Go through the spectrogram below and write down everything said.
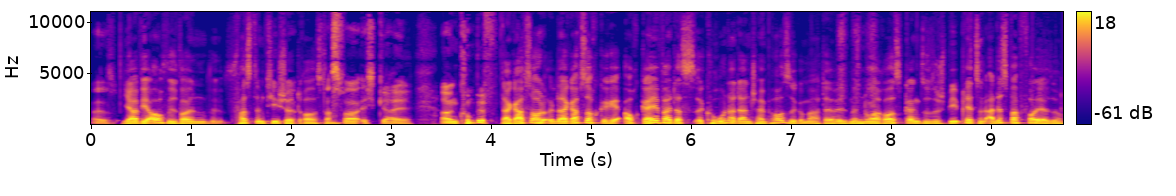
Also, ja, wir auch. Wir waren fast im T-Shirt draußen. das war echt geil. Aber ein Kumpel, da gab's auch, da gab's auch, auch geil war, dass äh, Corona da anscheinend Pause gemacht hat. Da ist mit Noah rausgegangen, so, so Spielplätze und alles war voll. Also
